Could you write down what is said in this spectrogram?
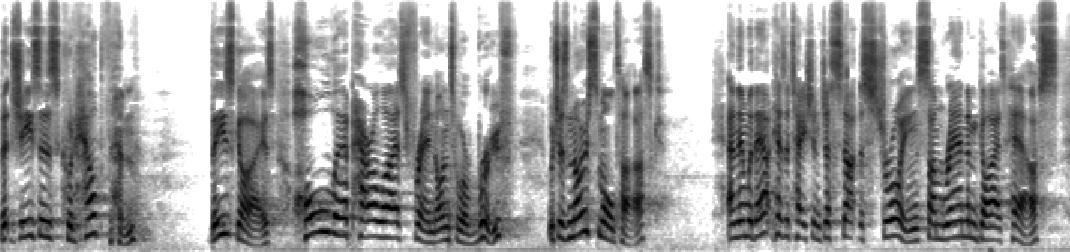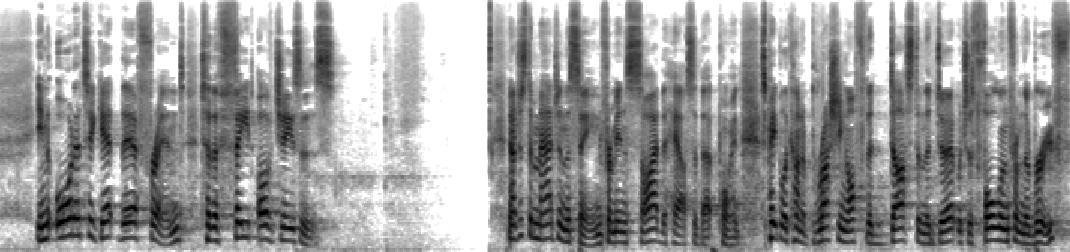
that Jesus could help them, these guys haul their paralyzed friend onto a roof, which is no small task, and then without hesitation just start destroying some random guy's house in order to get their friend to the feet of Jesus. Now, just imagine the scene from inside the house at that point. As people are kind of brushing off the dust and the dirt which has fallen from the roof,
